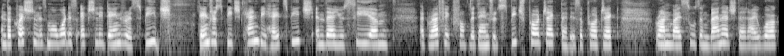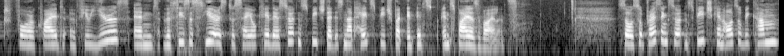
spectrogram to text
And the question is more, what is actually dangerous speech? Dangerous speech can be hate speech, and there you see um, a graphic from the Dangerous Speech Project. That is a project run by Susan Benesch that I worked for quite a few years. And the thesis here is to say, okay, there's certain speech that is not hate speech, but it inspires violence. So suppressing certain speech can also become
